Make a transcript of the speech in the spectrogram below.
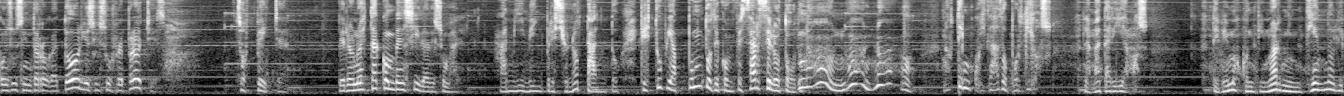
con sus interrogatorios y sus reproches. Sospecha, pero no está convencida de su mal. A mí me impresionó tanto que estuve a punto de confesárselo todo. No, no, no. No ten cuidado, por Dios. La mataríamos. Debemos continuar mintiéndole,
